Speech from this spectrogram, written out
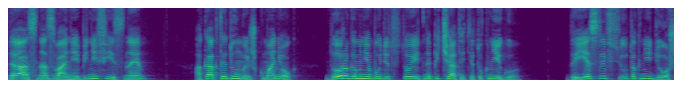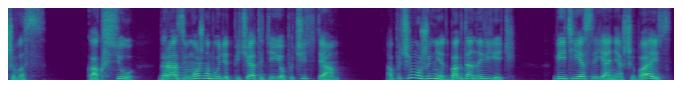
Да, с название бенефисное. А как ты думаешь, Куманек, дорого мне будет стоить напечатать эту книгу? Да если всю, так недешево-с. Как всю? Да разве можно будет печатать ее по частям? «А почему же нет, Богдан Ильич? Ведь, если я не ошибаюсь,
